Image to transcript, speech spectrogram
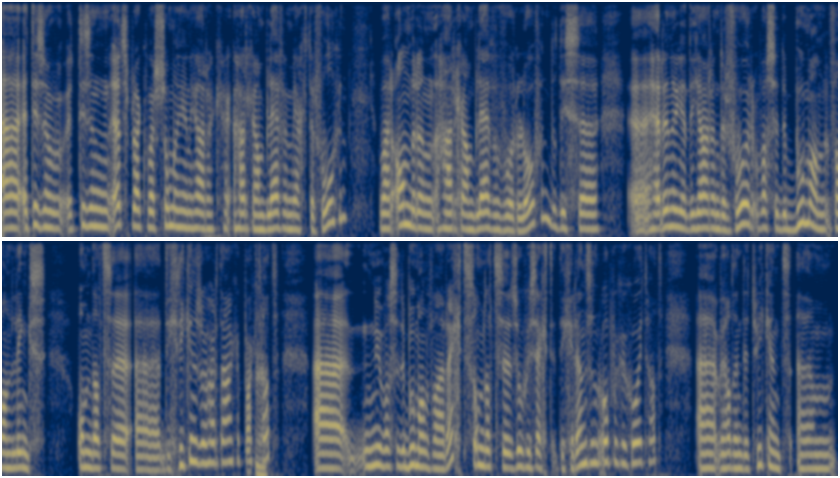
Uh, het, is een, het is een uitspraak waar sommigen haar, haar gaan blijven mee achtervolgen, waar anderen haar gaan blijven voorloven. Dat is, herinner je, de jaren ervoor was ze de boeman van links omdat ze uh, de Grieken zo hard aangepakt had. Uh, nu was ze de boeman van rechts, omdat ze zogezegd de grenzen opengegooid had. Uh, we hadden dit weekend um,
